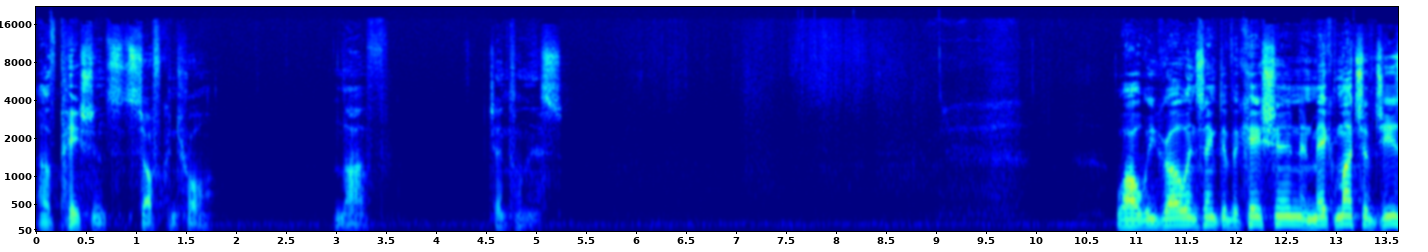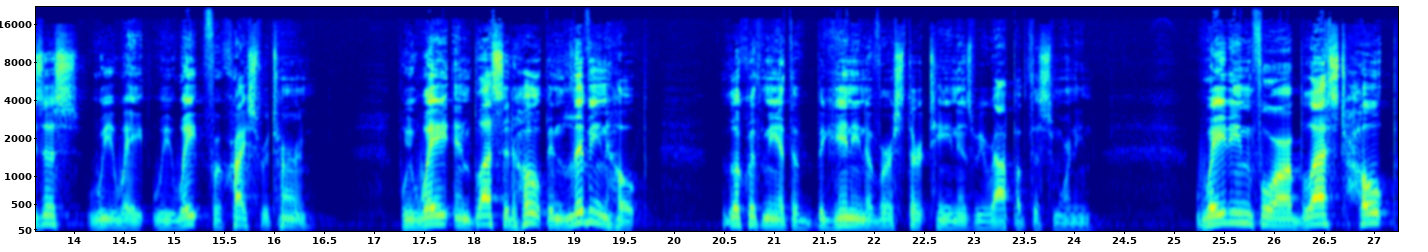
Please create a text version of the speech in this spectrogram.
of patience, self control love, gentleness. While we grow in sanctification and make much of Jesus, we wait. We wait for Christ's return. We wait in blessed hope, in living hope. Look with me at the beginning of verse 13 as we wrap up this morning. Waiting for our blessed hope,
